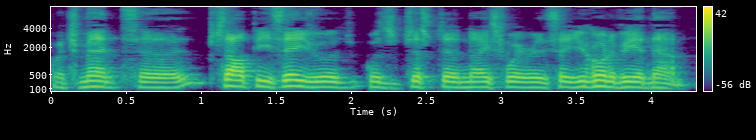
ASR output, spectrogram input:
which meant uh, Southeast Asia was, was, just a nice way to say you're going to Vietnam,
